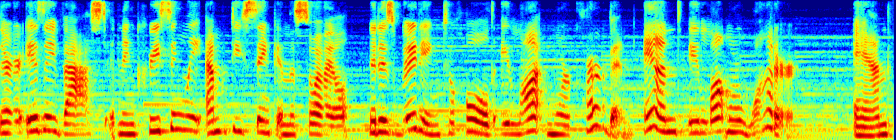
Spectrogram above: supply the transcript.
there is a vast and increasingly empty sink in the soil that is waiting to hold a lot more carbon and a lot more water. And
